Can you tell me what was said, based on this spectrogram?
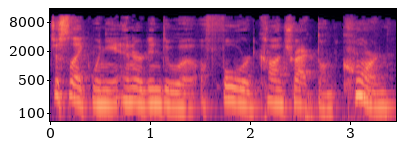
just like when you entered into a, a forward contract on corn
